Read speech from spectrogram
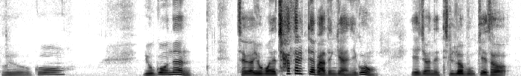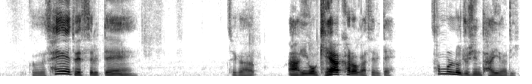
그리고 요거는 제가 요번에 차 살 때 받은 게 아니고 예전에 딜러분께서 그 새해 됐을 때 제가 아 이건 계약하러 갔을 때 선물로 주신 다이어리.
